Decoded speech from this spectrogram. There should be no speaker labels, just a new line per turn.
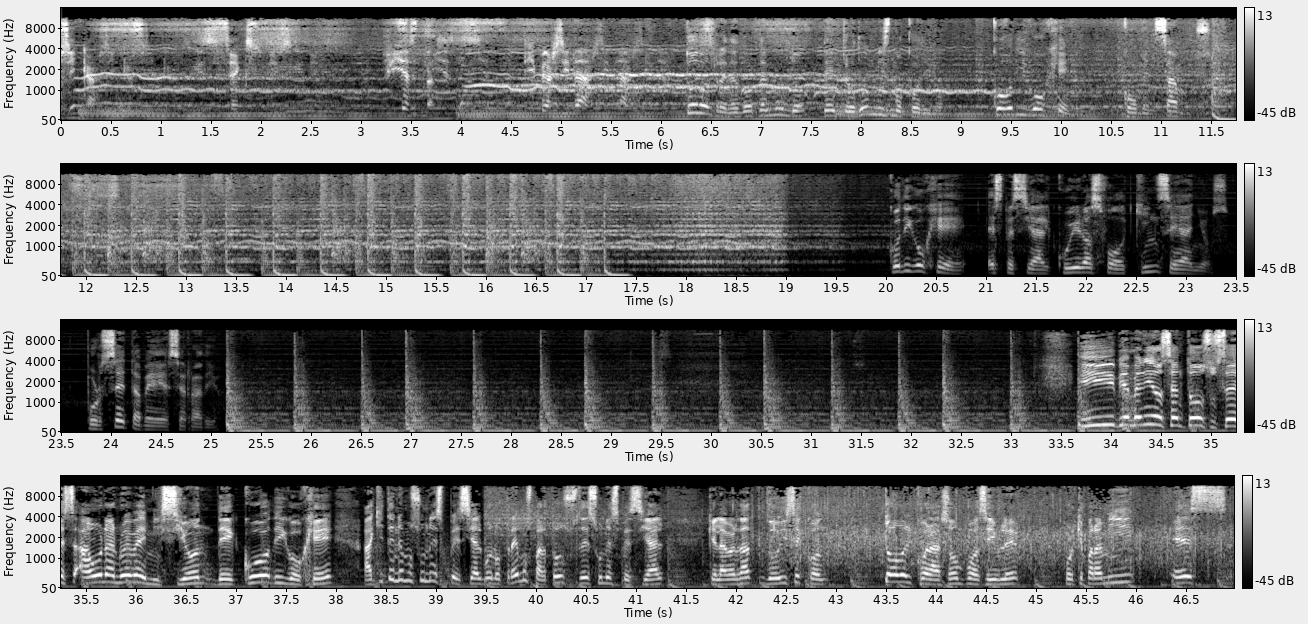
Música, sexo, fiestas, diversidad.
Todo alrededor del mundo dentro de un mismo código. Código G. Comenzamos. Código G, especial Queer as Folk 15 años, por ZBS Radio. Y bienvenidos sean todos ustedes a una nueva emisión de Código G. Aquí tenemos un especial, bueno, traemos para todos ustedes un especial que la verdad lo hice con todo el corazón posible, porque para mí es,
